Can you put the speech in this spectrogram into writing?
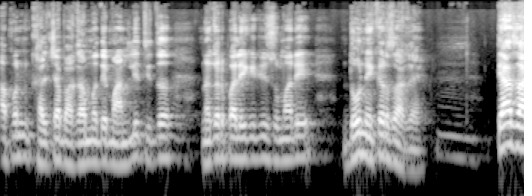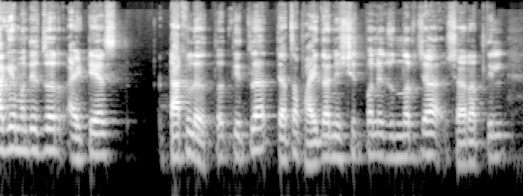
आपण खालच्या भागामध्ये मानली तिथं नगरपालिकेची सुमारे दोन एकर जागा आहे. त्या जागेमध्ये जर आय टी एस टाकलं तर तिथला त्याचा फायदा निश्चितपणे जुन्नरच्या शहरातील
